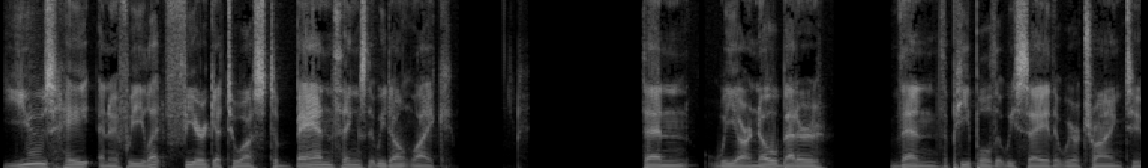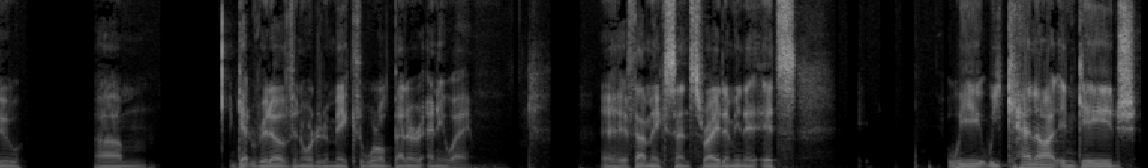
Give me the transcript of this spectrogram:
use hate and if we let fear get to us to ban things that we don't like, then we are no better than the people that we say that we're trying to um, get rid of in order to make the world better anyway. If that makes sense, right? I mean, it, it's we we cannot engage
